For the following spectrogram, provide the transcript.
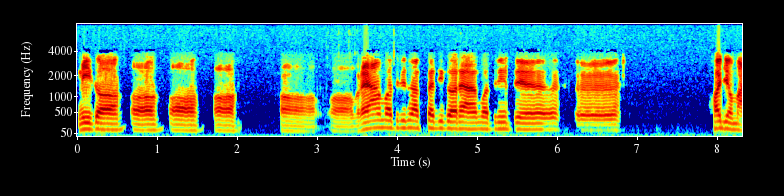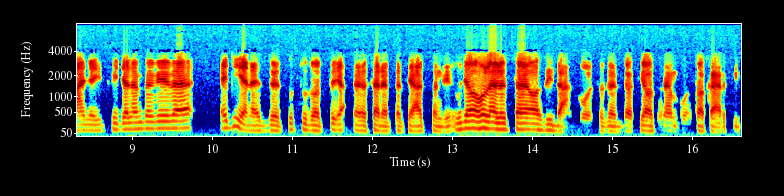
míg a, a, a, a, a, a Real Madridnak pedig a Real Madrid ö, ö, hagyományait figyelembe véve egy ilyen edző tudott szerepet játszani. Ugye, ahol előtte az Idán volt az edző, aki az nem volt akárki.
